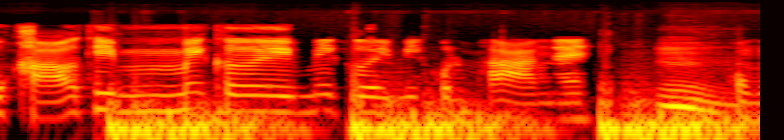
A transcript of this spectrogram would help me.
ภูเขาที่ไม่เคยไม่เคยมีคนพาไง อืม ผม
